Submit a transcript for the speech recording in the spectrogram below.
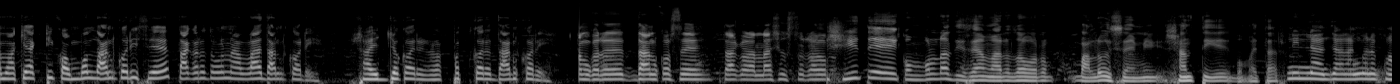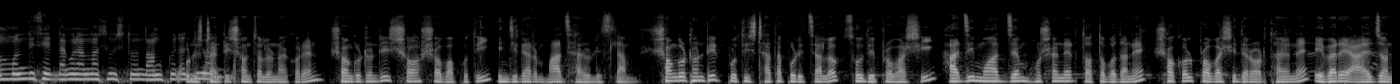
আমাকে একটি কম্বল দান করেছে তাকে তখন আল্লাহ দান করে সাহায্য করে রকপত করে দান করে। করে দান করছে তারপর আল্লাহ সুস্থ রাখো। শীতে কম্বলটা দিছে আমার জ্বর ভালো হয়েছে আমি শান্তি ঘুমাই তার। জানাঙ্গনে কম্বল দিছে তাকে আল্লাহ সুস্থ দান করে। অনুষ্ঠানটি সঞ্চালনা করেন সংগঠনটির সহ সভাপতি ইঞ্জিনিয়ার মাজহারুল ইসলাম। সংগঠনটির প্রতিষ্ঠাতা পরিচালক সৌদি প্রবাসী হাজি মোয়াজ্জেম হোসেনের তত্ত্বাবধানে সকল প্রবাসীদের অর্থায়নে এবারে আয়োজন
